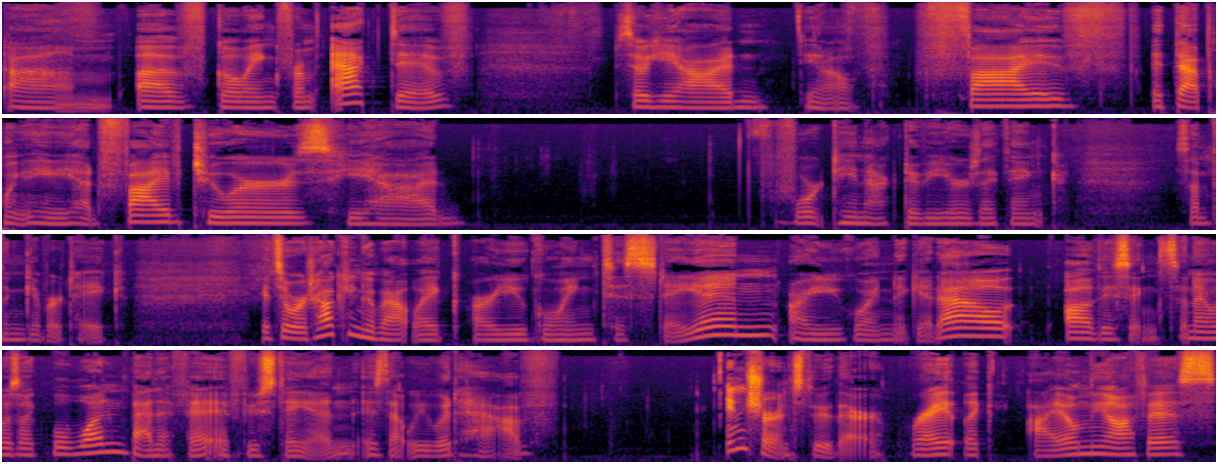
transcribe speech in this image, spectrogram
um, of going from active. So he had, you know, five at that point he had five tours. He had 14 active years i think something give or take. And so we're talking about like are you going to stay in? Are you going to get out? All these things. And i was like well one benefit if you stay in is that we would have insurance through there right? Like i own the office.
